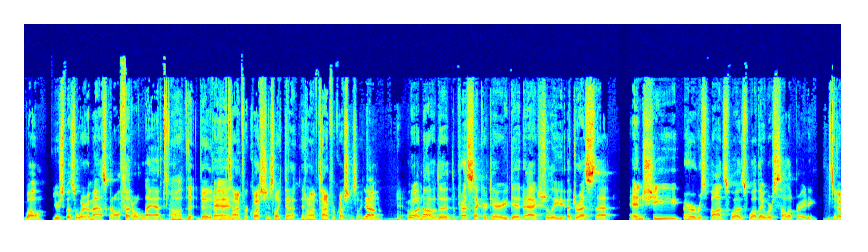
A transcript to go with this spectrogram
Well, you're supposed to wear a mask on all federal land. Oh, they, they don't and, have time for questions like that. They don't have time for questions like no. that. No. Yeah. Well, no. The the press secretary did actually address that and she her response was well they were celebrating uh,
